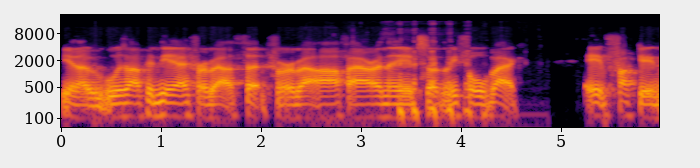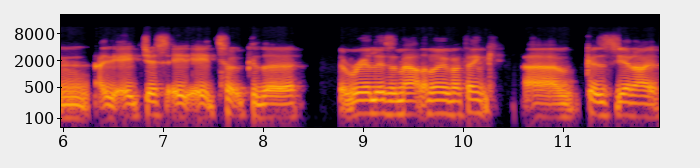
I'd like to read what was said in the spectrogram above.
you know, was up in the air for about th- for about half hour and then he'd suddenly fall back. It fucking it just it, it, took the the realism out of the move, I think, because um, you know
